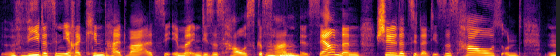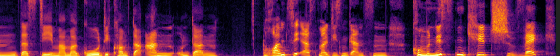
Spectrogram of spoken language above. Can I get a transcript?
wie das in ihrer Kindheit war, als sie immer in dieses Haus gefahren mhm. ist, ja, und dann schildert sie da dieses Haus und mh, mm, dass die Mama Go, die kommt da an und dann räumt sie erstmal diesen ganzen Kommunisten-Kitsch weg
